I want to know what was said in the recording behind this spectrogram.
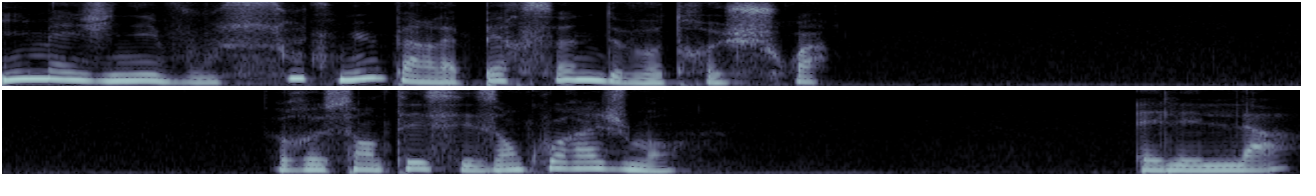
Imaginez-vous soutenu par la personne de votre choix. Ressentez ses encouragements. Elle est là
